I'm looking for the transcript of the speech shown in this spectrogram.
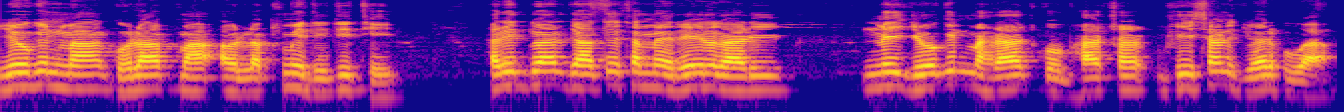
योगिन माँ, गुलाब माँ और लक्ष्मी दीदी थी। हरिद्वार जाते समय रेलगाड़ी में योगिन महाराज को भाषण, भीषण ज्वर हुआ।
